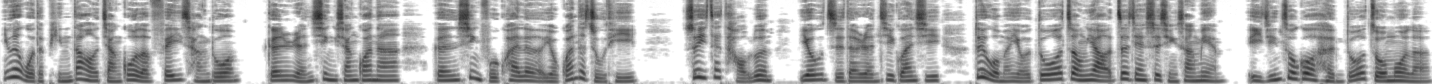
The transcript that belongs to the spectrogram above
因为我的频道讲过了非常多跟人性相关啊，跟幸福快乐有关的主题。所以在讨论优质的人际关系对我们有多重要这件事情上面，已经做过很多琢磨了。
